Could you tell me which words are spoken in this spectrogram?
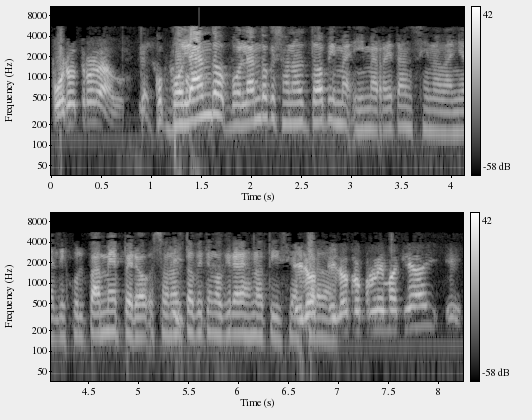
Por otro lado... Volando, volando que sonó el top y me, y me retan, si no, Daniel, discúlpame, pero sonó el top y tengo que ir a las noticias. El, el, otro problema que hay es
